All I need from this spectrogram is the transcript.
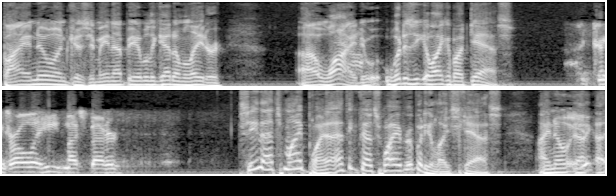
Buy a new one because you may not be able to get them later. Uh, why? Do, what is it you like about gas? Control the heat much better. See, that's my point. I think that's why everybody likes gas. I know, I, I,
